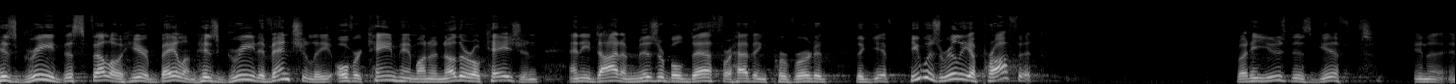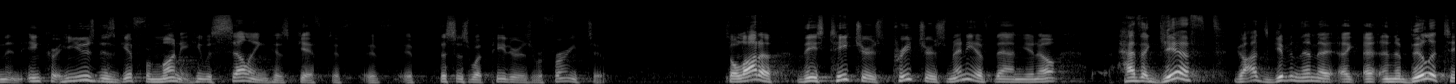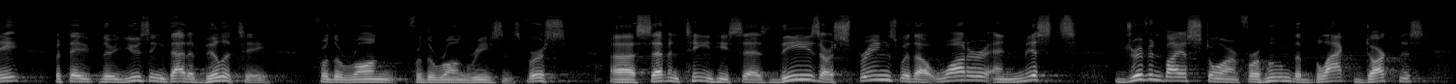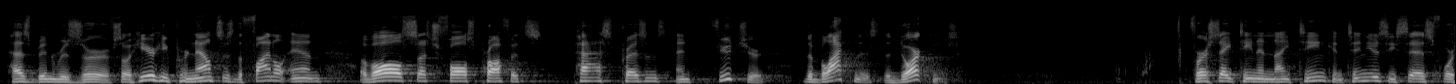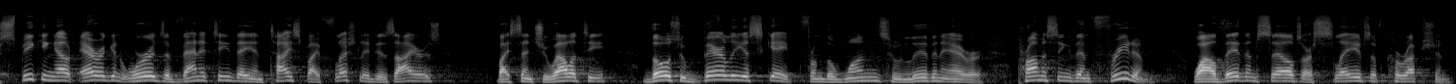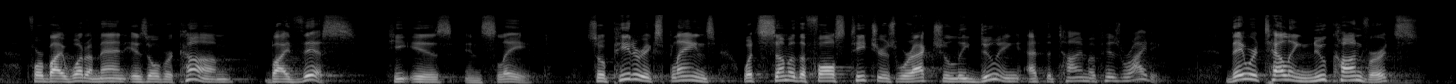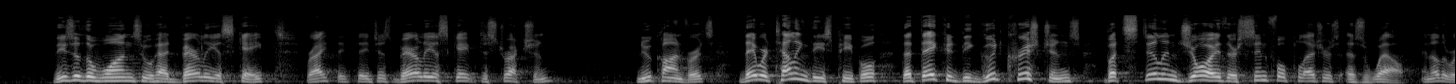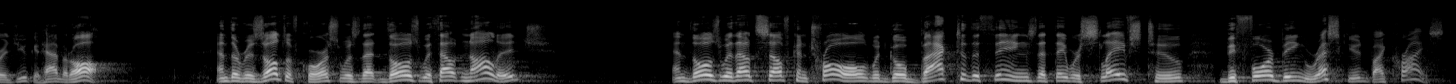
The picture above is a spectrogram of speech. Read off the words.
His greed, this fellow here, Balaam, his greed eventually overcame him on another occasion and he died a miserable death for having perverted the gift. He was really a prophet, but he used his gift in, a, in an incre- he used his gift for money. He was selling his gift, if, if, if this is what Peter is referring to. So a lot of these teachers, preachers, many of them, you know, have a gift. God's given them a, a, an ability, but they, they're using that ability for the wrong, for the wrong reasons. Verse uh, 17, he says, These are springs without water and mists driven by a storm, for whom the black darkness has been reserved. So here he pronounces the final end of all such false prophets, past, present, and future. The blackness, the darkness. Verse 18 and 19 continues, he says, For speaking out arrogant words of vanity, they entice by fleshly desires, by sensuality, those who barely escape from the ones who live in error, promising them freedom, while they themselves are slaves of corruption. For by what a man is overcome, by this he is enslaved. So Peter explains what some of the false teachers were actually doing at the time of his writing. They were telling new converts, these are the ones who had barely escaped, right? They, they just barely escaped destruction, new converts. They were telling these people that they could be good Christians but still enjoy their sinful pleasures as well. In other words, you could have it all. And the result, of course, was that those without knowledge and those without self control would go back to the things that they were slaves to before being rescued by Christ.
